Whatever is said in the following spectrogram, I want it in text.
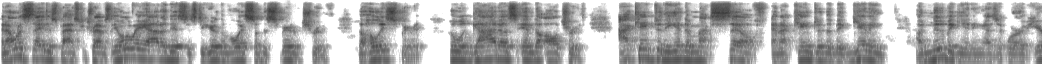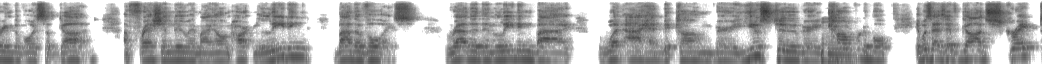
And I want to say this, Pastor Travis the only way out of this is to hear the voice of the Spirit of truth, the Holy Spirit, who will guide us into all truth. I came to the end of myself and I came to the beginning, a new beginning, as it were, of hearing the voice of God, afresh and new in my own heart, leading by the voice rather than leading by what I had become very used to, very mm. comfortable. It was as if God scraped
